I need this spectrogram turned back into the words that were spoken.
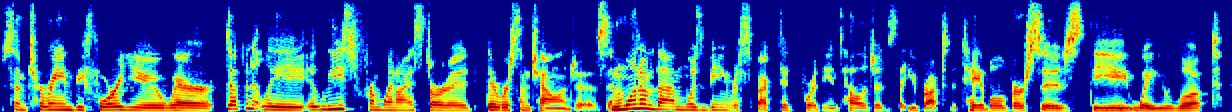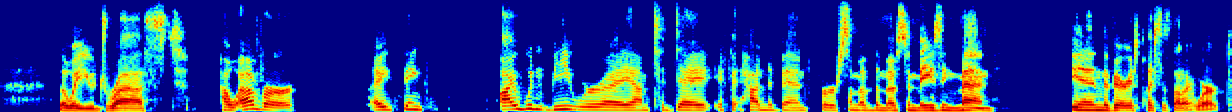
some terrain before you where definitely at least from when I started there were some challenges. And one of them was being respected for the intelligence that you brought to the table versus the way you looked, the way you dressed. However, I think I wouldn't be where I am today if it hadn't been for some of the most amazing men in the various places that I worked.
